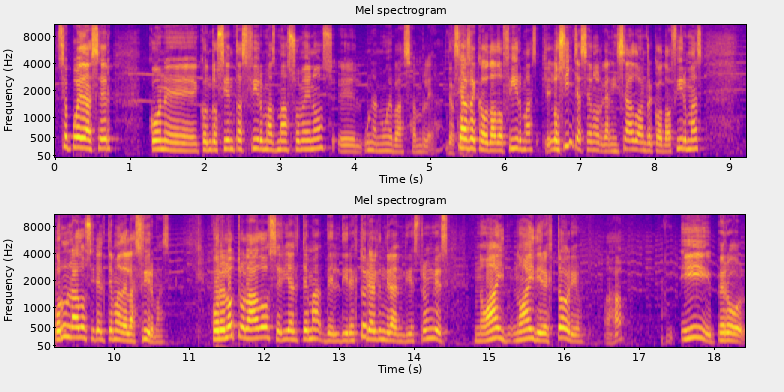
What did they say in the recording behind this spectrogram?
se puede hacer con, eh, con 200 firmas más o menos una nueva asamblea. Se han recaudado firmas, ¿Qué? los hinchas se han organizado, han recaudado firmas. Por un lado sería el tema de las firmas. Por el otro lado sería el tema del directorio. Alguien dirá, en The Strongest no hay, no hay directorio. Ajá. Y, pero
